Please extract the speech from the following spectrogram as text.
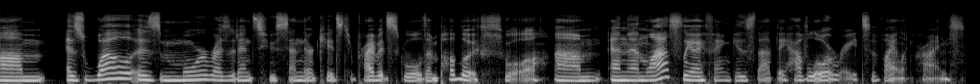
um, as well as more residents who send their kids to private school than public school. Um, and then lastly, I think, is that they have lower rates of violent crimes.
